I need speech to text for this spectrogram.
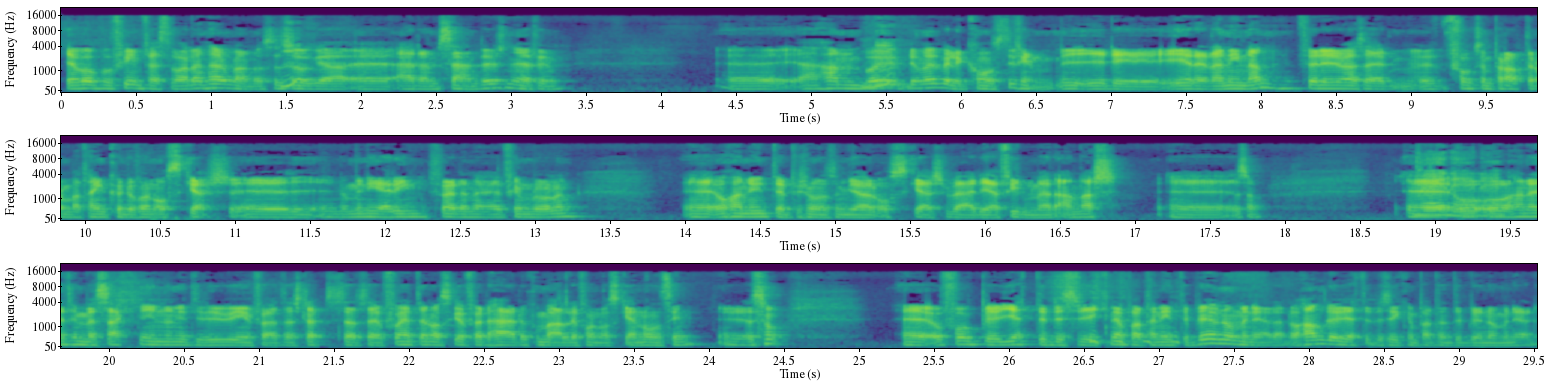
Jag var på filmfestivalen häromdagen och så mm. såg jag eh, Adam Sandlers nya film. Eh, han var, mm. Det var en väldigt konstig film i det, i redan innan. För det var så här, folk som pratade om att han kunde få en Oscars eh, nominering för den här filmrollen. Eh, och han är ju inte en person som gör Oscars-värdiga filmer annars. så. Nej, nej, nej. Och, och, han har till och med sagt i någon intervju inför att den släpptes att får jag inte en Oscar för det här då kommer jag aldrig få en Oscar någonsin. Så. Och folk blev jättebesvikna på att han inte blev nominerad och han blev jättebesviken på att han inte blev nominerad.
